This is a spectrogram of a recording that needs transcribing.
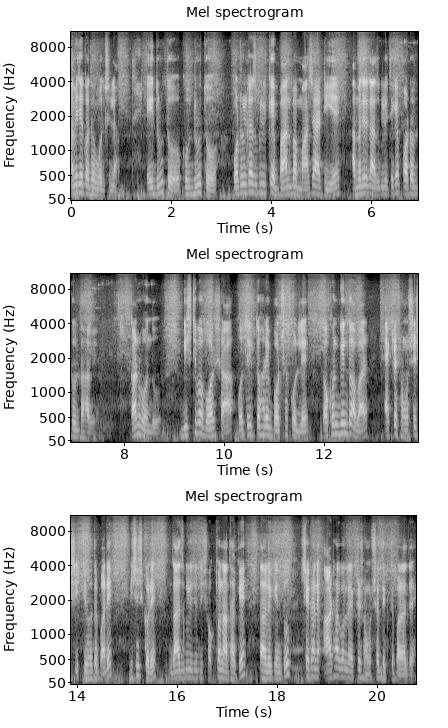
আমি যে কথা বলছিলাম, এই দ্রুত, খুব দ্রুত পটল গাছগুলিকে বান বা মাচা আটিয়ে আমাদের গাছগুলি থেকে পটল তুলতে হবে। কারণ বন্ধু, বৃষ্টি বা বর্ষা, অতিরিক্ত হারে বর্ষা করলে তখন কিন্তু আবার একটা সমস্যার সৃষ্টি হতে পারে। বিশেষ করে গাছগুলি যদি শক্ত না থাকে, তাহলে কিন্তু সেখানে আঠা গলার একটা সমস্যা দেখতে পাওয়া যায়।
